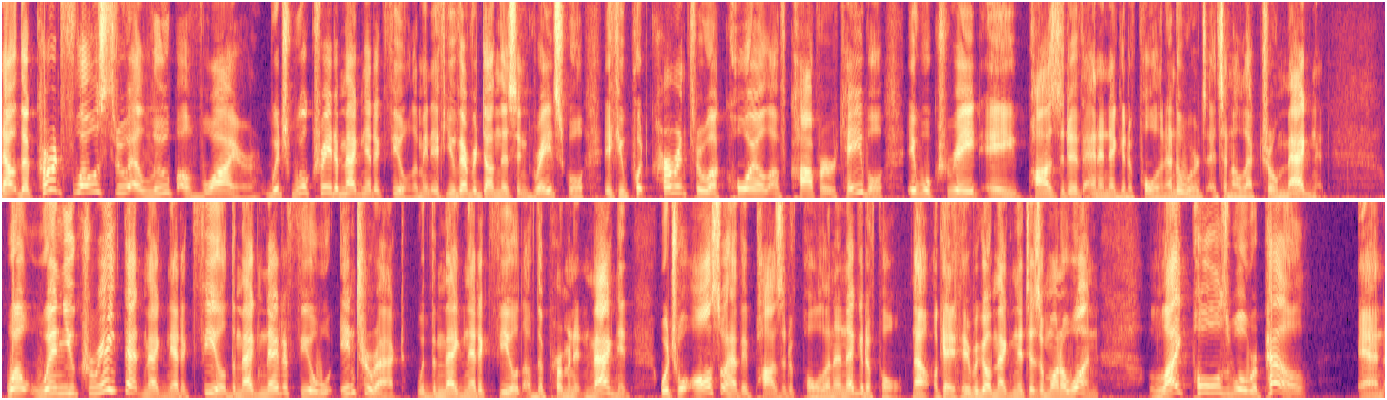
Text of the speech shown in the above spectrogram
Now the current flows through a loop of wire which will create a magnetic field. I mean if you've ever done this in grade school, if you put current through a coil of copper cable, it will create a positive and a negative pole. In other words, it's an electromagnet. Well, when you create that magnetic field, the magnetic field will interact with the magnetic field of the permanent magnet, which will also have a positive pole and a negative pole. Now, okay, here we go, magnetism 101. Like poles will repel, and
